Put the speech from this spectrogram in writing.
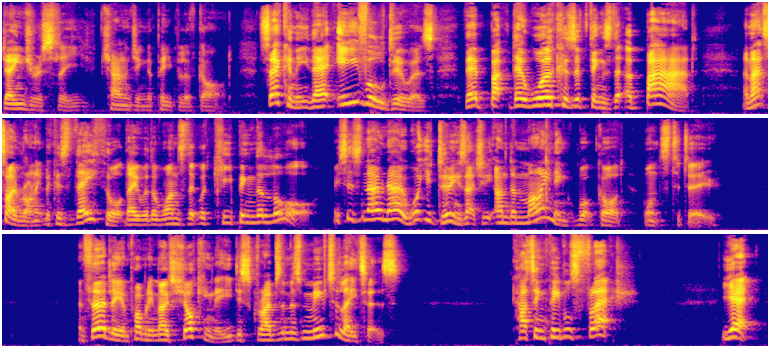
dangerously challenging the people of God. Secondly, they're evildoers. They're, they're workers of things that are bad. And that's ironic because they thought they were the ones that were keeping the law. He says, no, no, what you're doing is actually undermining what God wants to do. And thirdly, and probably most shockingly, he describes them as mutilators, cutting people's flesh. Yet,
